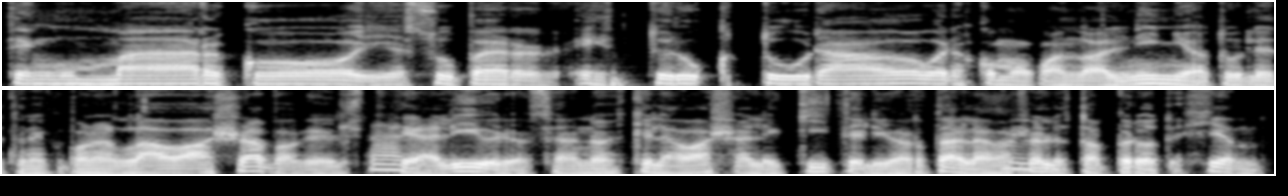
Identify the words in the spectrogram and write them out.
tengo un marco y es súper estructurado, bueno, es como cuando al niño tú le tenés que poner la valla para que él Claro. sea libre, o sea, no es que la valla le quite libertad, la valla Mm. lo está protegiendo.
